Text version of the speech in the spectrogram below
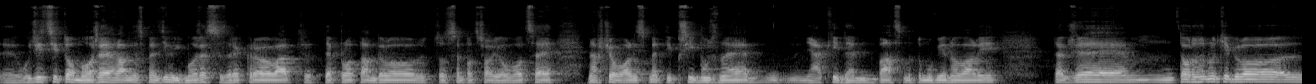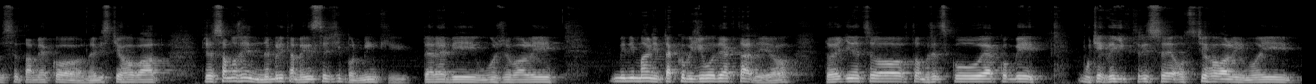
eh, užít si to moře, hlavně jsme jezdili moře se zrekreovat, teplo tam bylo, to jsem potřeboval ovoce, navštěvovali jsme ty příbuzné, nějaký den, dva jsme tomu věnovali, takže mm, to rozhodnutí bylo se tam jako nevystěhovat, že samozřejmě nebyly tam existenční podmínky, které by umožňovaly minimálně takový život, jak tady. Jo? To je jediné, co v tom Řecku, jakoby u těch lidí, kteří se odstěhovali, moji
